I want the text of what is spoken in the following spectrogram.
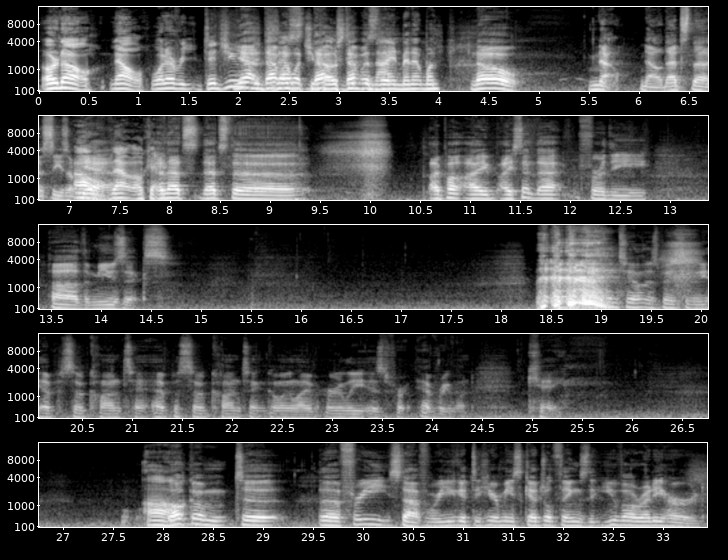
Or no, no, whatever. Did you? Yeah, Is that that was- what you that- posted? that was the the- nine minute one. No, No, no, that's the season. Oh, one. yeah, that- okay. And that's that's the I put I I sent that for the uh the musics. Until is basically episode content. Episode content going live early is for everyone. Okay. Oh, Welcome to the free stuff where you get to hear me schedule things that you've already heard.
